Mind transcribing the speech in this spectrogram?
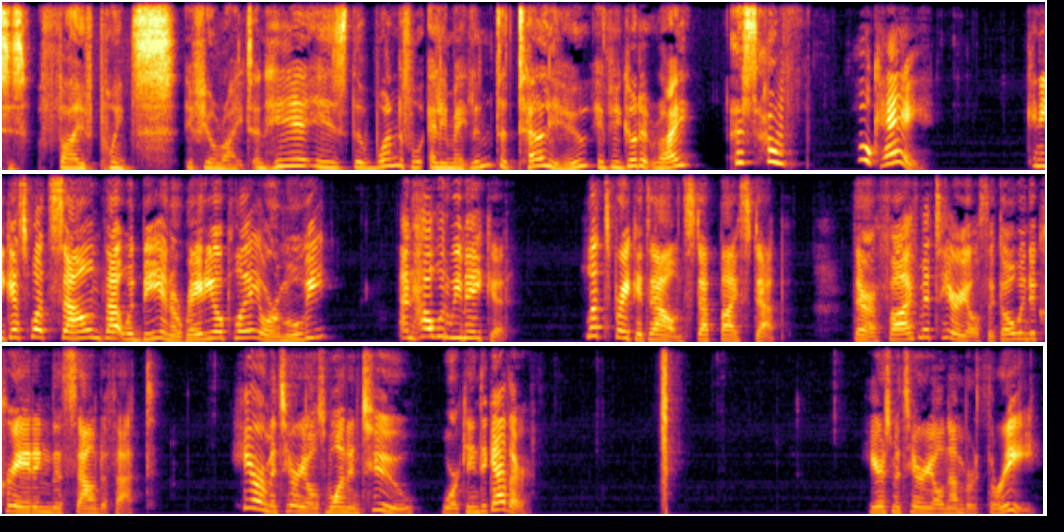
this is five points if you're right. And here is the wonderful Ele Matelan to tell you if you got it right herself. Okay. Can you guess what sound that would be in a radio play or a movie? And how would we make it? Let's break it down step by step. There are five materials that go into creating this sound effect. Here are materials one and two working together. Here's material number three.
